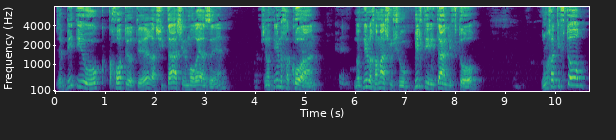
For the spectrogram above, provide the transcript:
זה בדיוק, פחות או יותר, השיטה של מורה הזן, שנותנים לך כהן, נותנים לך משהו שהוא בלתי ניתן לפתור, אומרים לך תפתור.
